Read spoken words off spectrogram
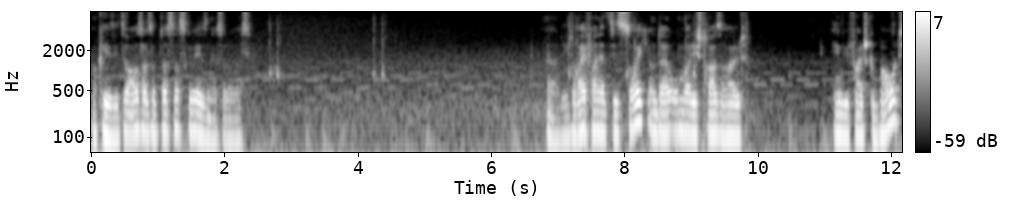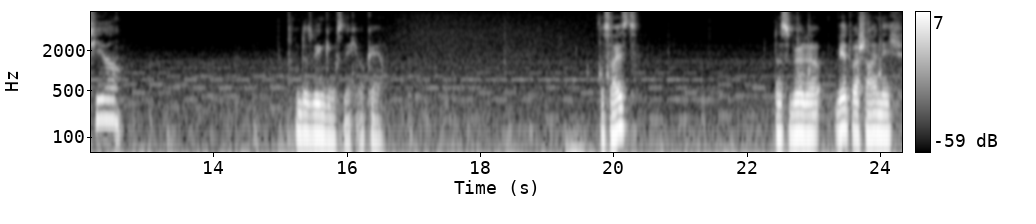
Okay, sieht so aus, als ob das das gewesen ist, oder was? Ja, die drei fahren jetzt dieses Zeug und da oben war die Straße halt irgendwie falsch gebaut hier. Und deswegen ging es nicht. Okay. Das heißt, das würde, wird wahrscheinlich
